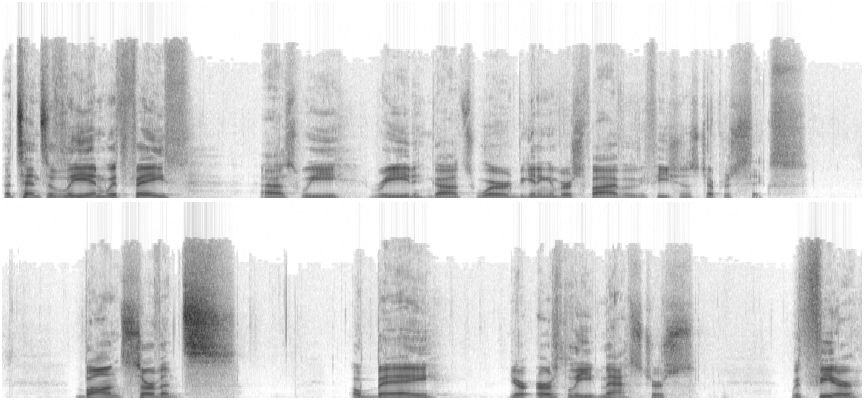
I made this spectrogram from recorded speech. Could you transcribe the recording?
attentively and with faith as we read God's word, beginning in verse 5 of Ephesians chapter 6. Bond servants, obey your earthly masters with fear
